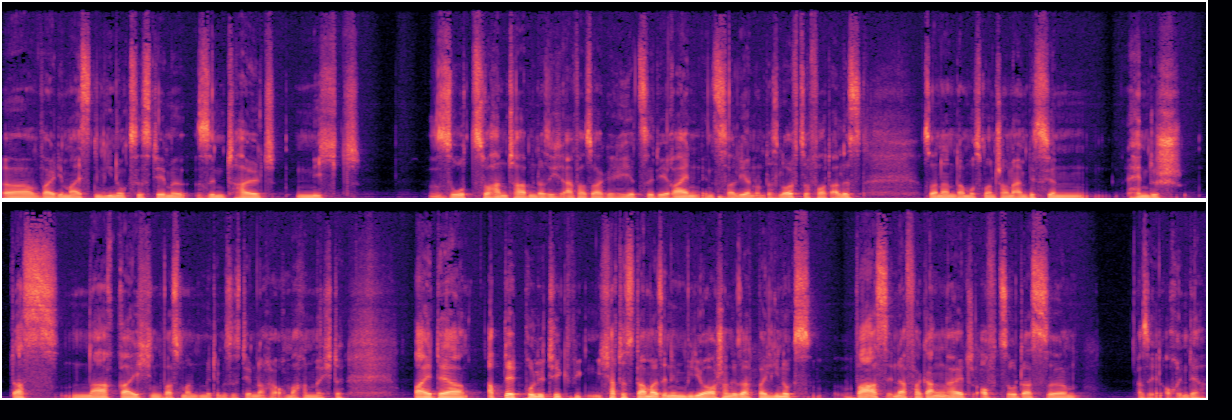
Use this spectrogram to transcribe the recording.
äh, weil die meisten Linux-Systeme sind halt nicht so zu handhaben, dass ich einfach sage, hier CD rein, installieren und das läuft sofort alles, sondern da muss man schon ein bisschen händisch das nachreichen, was man mit dem System nachher auch machen möchte. Bei der Update-Politik, ich hatte es damals in dem Video auch schon gesagt, bei Linux war es in der Vergangenheit oft so, dass, ähm, also auch in der,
